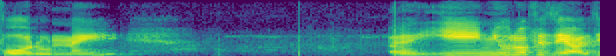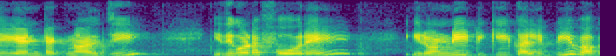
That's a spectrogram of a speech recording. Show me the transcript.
ఫోర్ ఉన్నాయి. ఈ న్యూరోఫిజియాలజీ అండ్ టెక్నాలజీ ఇది కూడా ఫోర్ ఏ. ఈ రెండింటికి కలిపి ఒక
